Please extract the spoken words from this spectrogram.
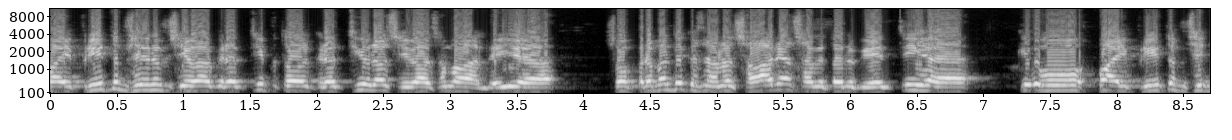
ਭਾਈ ਪ੍ਰੀਤਮ ਸਿੰਘ ਨੂੰ ਸੇਵਾ ਗ੍ਰੰਥੀ ਬਤੌਰ ਗ੍ਰੰਥੀ, ਉਹਨਾਂ ਸੇਵਾ ਸੰਭਾਲ ਲਈ ਆ। ਸੋ ਪ੍ਰਬੰਧਕ ਸਾਨੂੰ ਸਾਰਿਆਂ ਸੰਗਤਾਂ ਨੂੰ ਬੇਨਤੀ ਹੈ ਕਿ ਉਹ ਭਾਈ ਪ੍ਰੀਤਮ ਸਿੰਘ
